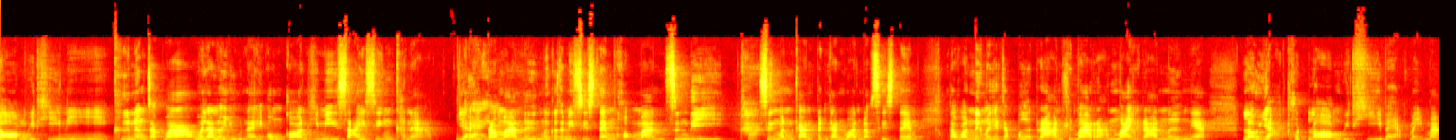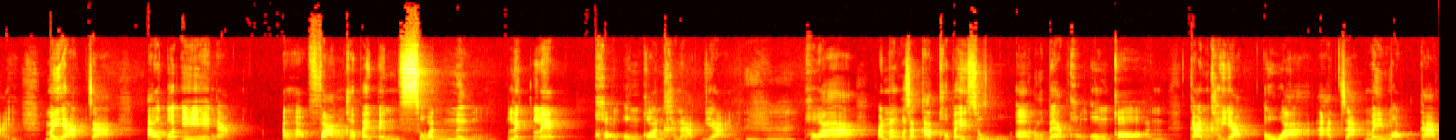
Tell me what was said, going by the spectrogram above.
ลองวิธีนี้ คือเนื่องจากว่าเวลาเราอยู่ในองค์กรที่มี sizing ขนาด ใหญ่ใหญ่ประมาณนึงมันก็จะมี system ของมันซึ่งดีค่ะซึ่งมันการเป็นการ run แบบ system แต่วันหนึ่งเราอยากจะเปิดร้านขึ้นมาร้านใหม่ร้านหนึ่งเนี่ยเราอยากทดลองวิธีแบบใหม่ ๆ ไม่อยากจะเอาตัวเองอะเอะฝังเข้าไปเป็นส่วนหนึ่งเล็กๆขององค์กรขนาดใหญ่ เพราะว่ามันก็จะกลับเข้าไปสู่เอ่อรูปแบบขององค์กร การขยับตัวอาจจะไม่เหมาะกัน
